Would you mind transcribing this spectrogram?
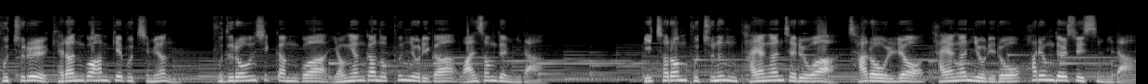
부추를 계란과 함께 부치면 부드러운 식감과 영양가 높은 요리가 완성됩니다. 이처럼 부추는 다양한 재료와 잘 어울려 다양한 요리로 활용될 수 있습니다.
